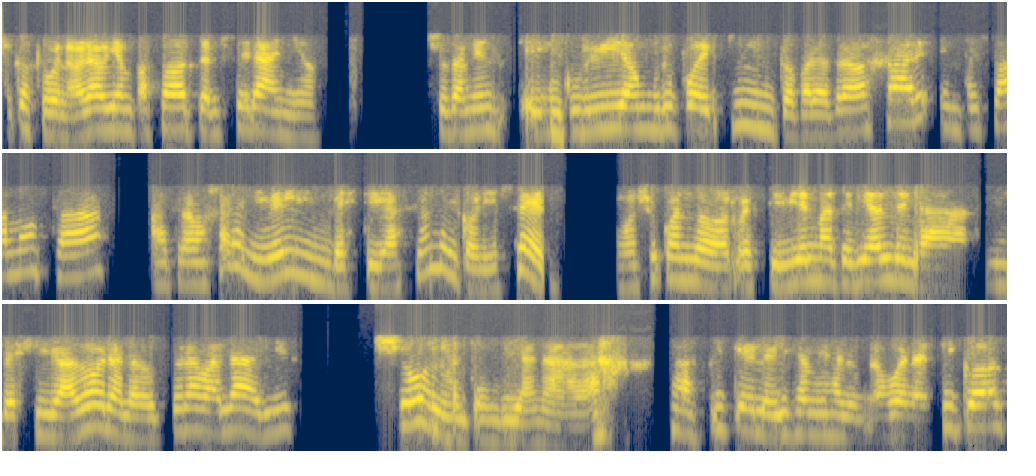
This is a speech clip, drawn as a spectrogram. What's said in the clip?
chicos que bueno, ahora habían pasado a tercer año, yo también incluía un grupo de quinto para trabajar, empezamos a, a trabajar a nivel de investigación del CONICET. Como yo cuando recibí el material de la investigadora, la doctora Valaris, yo no entendía nada. Así que le dije a mis alumnos, bueno chicos,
